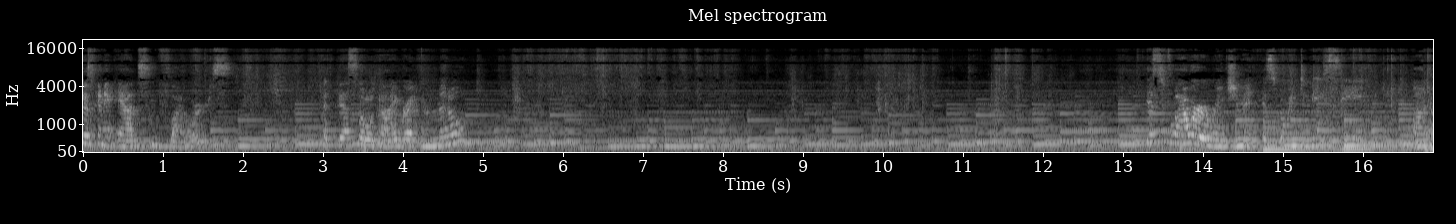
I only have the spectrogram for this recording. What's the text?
Just gonna add some flowers. Put this little guy right in the middle. This flower arrangement is going to be seen on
